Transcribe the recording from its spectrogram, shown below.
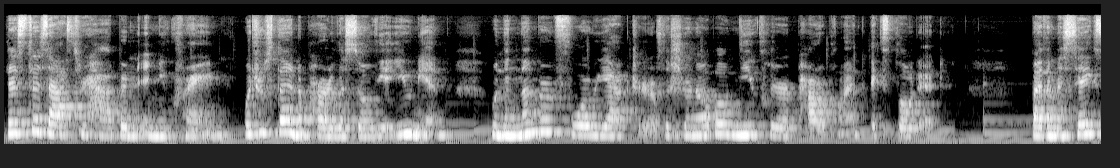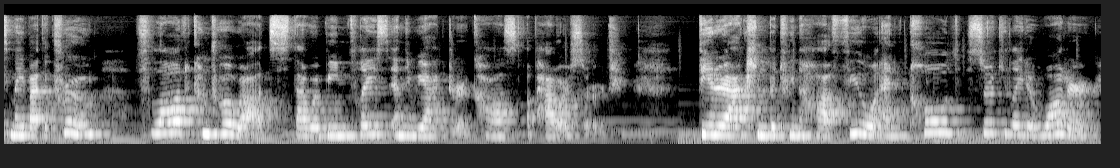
This disaster happened in Ukraine, which was then a part of the Soviet Union, when the number 4 reactor of the Chernobyl nuclear power plant exploded. By the mistakes made by the crew, flawed control rods that were being placed in the reactor caused a power surge. The interaction between the hot fuel and cold circulated water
